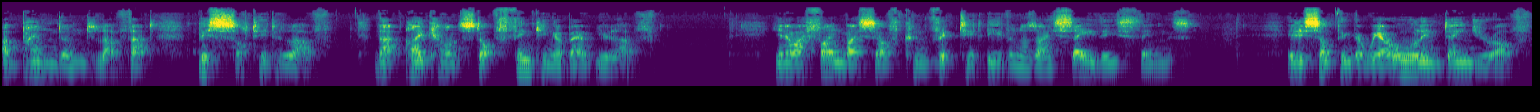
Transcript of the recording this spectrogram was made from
abandoned love, that besotted love, that I can't stop thinking about you love. You know, I find myself convicted even as I say these things. It is something that we are all in danger of,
